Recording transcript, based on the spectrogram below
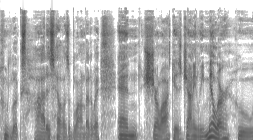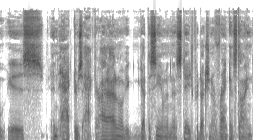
who looks hot as hell as a blonde, by the way. And Sherlock is Jonny Lee Miller, who is an actor's actor. I, I don't know if you got to see him in the stage production of Frankenstein.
